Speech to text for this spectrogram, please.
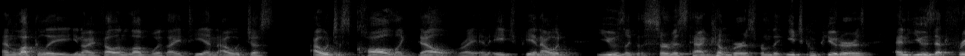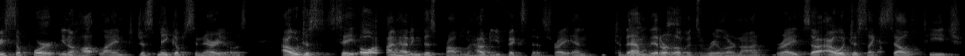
and luckily, you know, I fell in love with IT and I would just, I would just call like Dell, right, and HP, and I would use like the service tag numbers from the each computers and use that free support, you know, hotline to just make up scenarios. I would just say, "Oh, I'm having this problem. How do you fix this?" Right? And to them, they don't know if it's real or not, right? So I would just like self-teach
